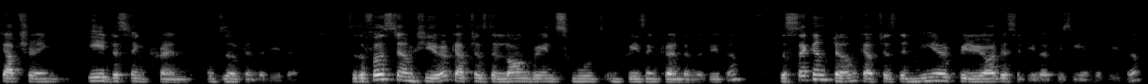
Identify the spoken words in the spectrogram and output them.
capturing a distinct trend observed in the data. So the first term here captures the long-range smooth increasing trend in the data. The second term captures the near periodicity that we see in the data.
